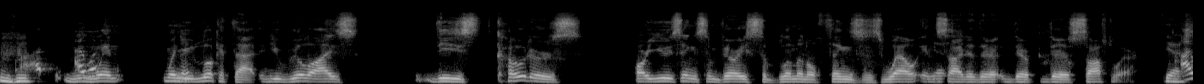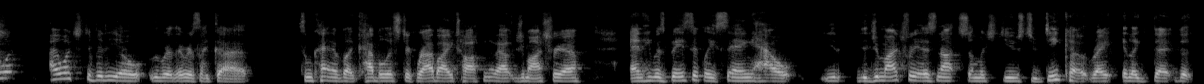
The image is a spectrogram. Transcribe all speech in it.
Mhm. I was- when when Yeah. you look at that and you realize these coders are using some very subliminal things as well inside of their their their software. yes I, wa- I watched a video where there was like a some kind of like kabbalistic rabbi talking about gematria, and he was basically saying how you, the gematria is not so much used to decode, right? It, like the, the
